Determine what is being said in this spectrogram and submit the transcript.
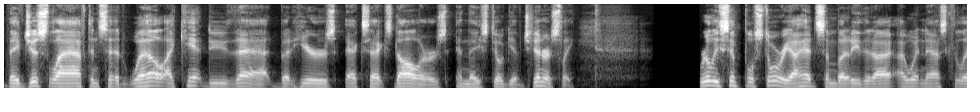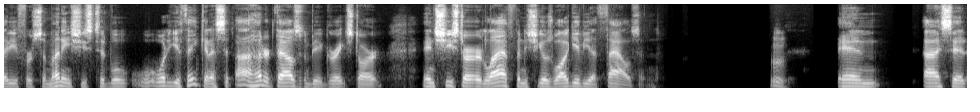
they've just laughed and said well i can't do that but here's xx dollars and they still give generously really simple story. I had somebody that I, I went and asked a lady for some money. She said, "Well, what do you think?" And I said, "A hundred thousand would be a great start." And she started laughing, and she goes, "Well, I'll give you a thousand. Hmm. And I said,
